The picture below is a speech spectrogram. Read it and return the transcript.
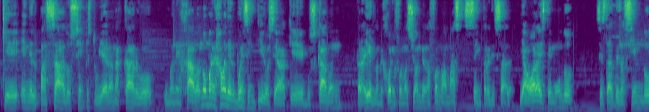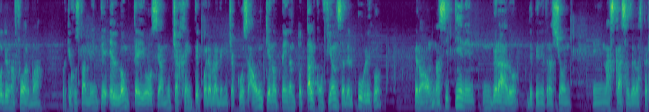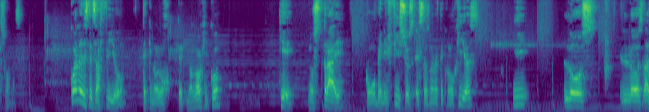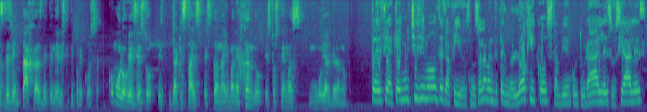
que en el pasado siempre estuvieran a cargo y manejaban, no manejaban en el buen sentido, o sea, que buscaban traer la mejor información de una forma más centralizada. Y ahora este mundo se está deshaciendo de una forma, porque justamente el long tail, o sea, mucha gente puede hablar de muchas cosas, aunque no tengan total confianza del público, pero aún así tienen un grado de penetración en las casas de las personas. ¿Cuál es el desafío tecnológico que nos trae como beneficios estas nuevas tecnologías y los, los, las desventajas de tener este tipo de cosas. ¿Cómo lo ves esto, ya que estáis, están ahí manejando estos temas muy al grano? Te decía que hay muchísimos desafíos, no solamente tecnológicos, también culturales, sociales,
